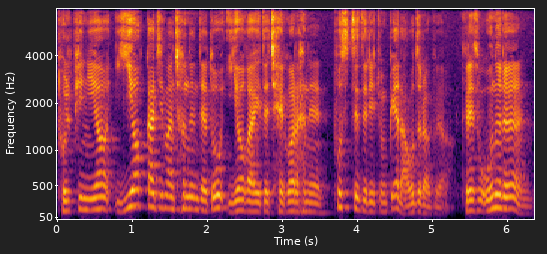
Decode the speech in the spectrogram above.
돌핀 이어 2어까지만 쳤는데도 이어 가이드 제거라는 포스트들이 좀 꽤 나오더라고요. 그래서 오늘은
